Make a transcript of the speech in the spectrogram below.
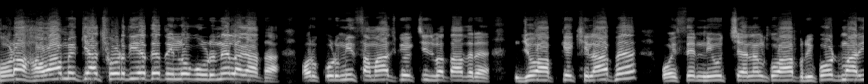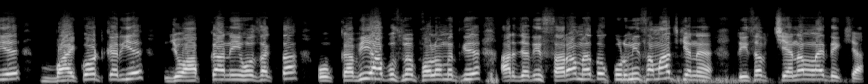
थोड़ा हवा में क्या छोड़ दिए थे तो इन लोग उड़ने लगा था। और कुर्मी समाज को एक चीज़ बता दे रहे हैं, जो आपके खिलाफ है वैसे न्यूज़ चैनल को आप रिपोर्ट मारिए, बाइकआउट करिए, जो आपका नहीं हो सकता, वो कभी आप उसमें फॉलो मत कीजिए। और यदि शर्म है तो कुर्मी समाज के न तो ये सब चैनल नहीं देखिया।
